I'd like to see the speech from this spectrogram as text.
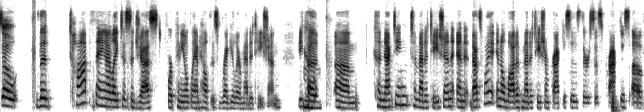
so, the top thing I like to suggest for pineal gland health is regular meditation because mm-hmm. um, connecting to meditation, and that's why in a lot of meditation practices, there's this practice of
